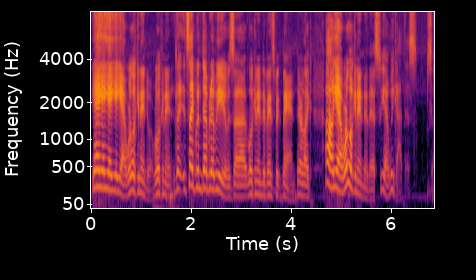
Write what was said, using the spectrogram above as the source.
yeah, yeah, yeah, yeah, yeah. We're looking into it. We're looking at. It's like when WWE was uh, looking into Vince McMahon. They're like, "Oh yeah, we're looking into this. Yeah, we got this." So.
